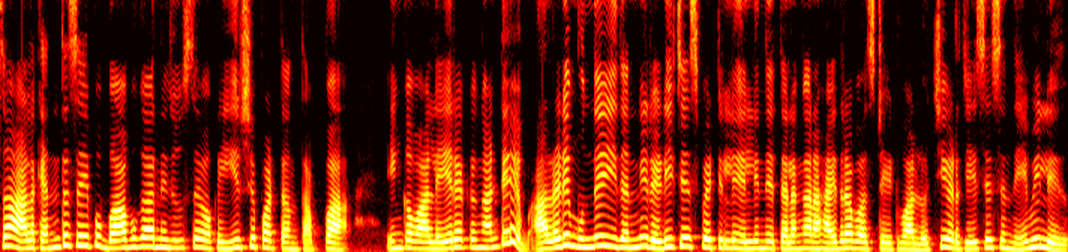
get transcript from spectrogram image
సో వాళ్ళకి ఎంతసేపు బాబు గారిని చూస్తే ఒక ఈర్ష్య పట్టం తప్ప ఇంకా వాళ్ళు ఏ రకంగా అంటే ఆల్రెడీ ముందే ఇదన్నీ రెడీ చేసి పెట్టి వెళ్ళింది తెలంగాణ హైదరాబాద్ స్టేట్. వాళ్ళు వచ్చి ఇక్కడ చేసేసింది ఏమీ లేదు.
